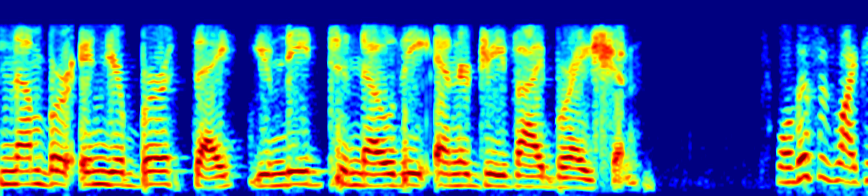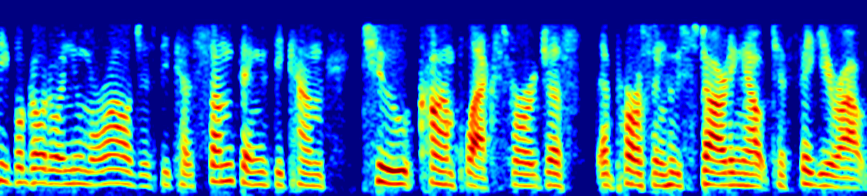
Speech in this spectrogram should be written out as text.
number in your birthday, you need to know the energy vibration. well, this is why people go to a numerologist because some things become too complex for just a person who's starting out to figure out.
